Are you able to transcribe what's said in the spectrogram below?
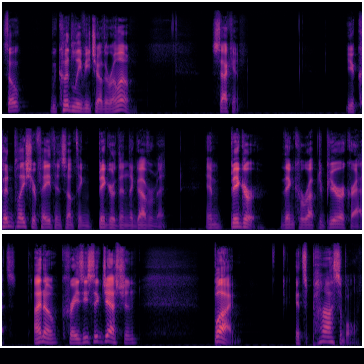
So we could leave each other alone. Second, you could place your faith in something bigger than the government and bigger than corrupt bureaucrats. I know, crazy suggestion, but it's possible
